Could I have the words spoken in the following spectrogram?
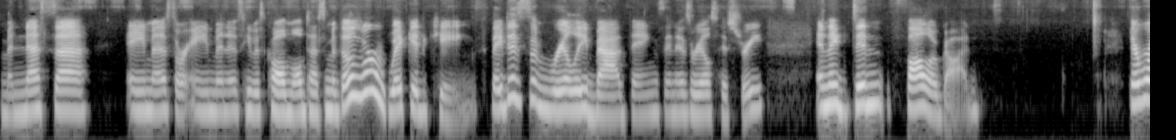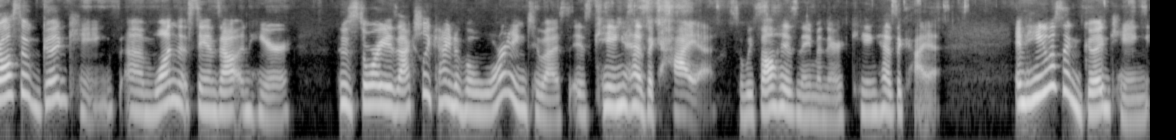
Manasseh, Amos, or Amon as he was called in the Old Testament. Those were wicked kings. They did some really bad things in Israel's history, and they didn't follow God. There were also good kings. Um, one that stands out in here, whose story is actually kind of a warning to us, is King Hezekiah. So we saw his name in there, King Hezekiah. And he was a good king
